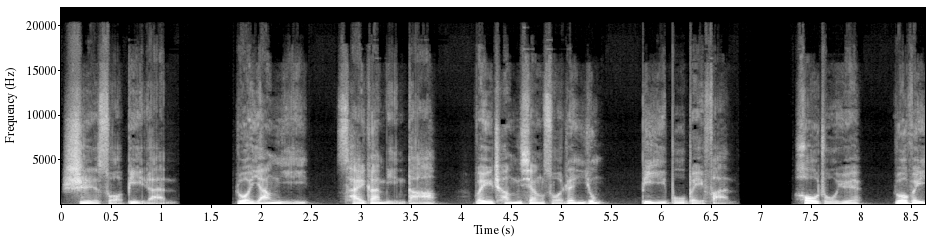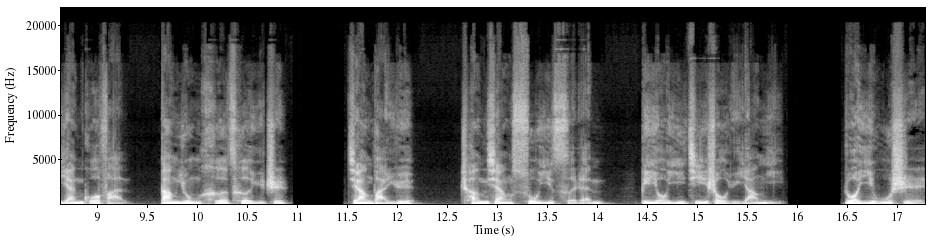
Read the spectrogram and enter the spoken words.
势所必然。若杨仪才干敏达，为丞相所任用，必不被反。后主曰：“若魏延国反，当用何策御之？”蒋琬曰：“丞相素以此人，必有一计授与杨仪。若一无事，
